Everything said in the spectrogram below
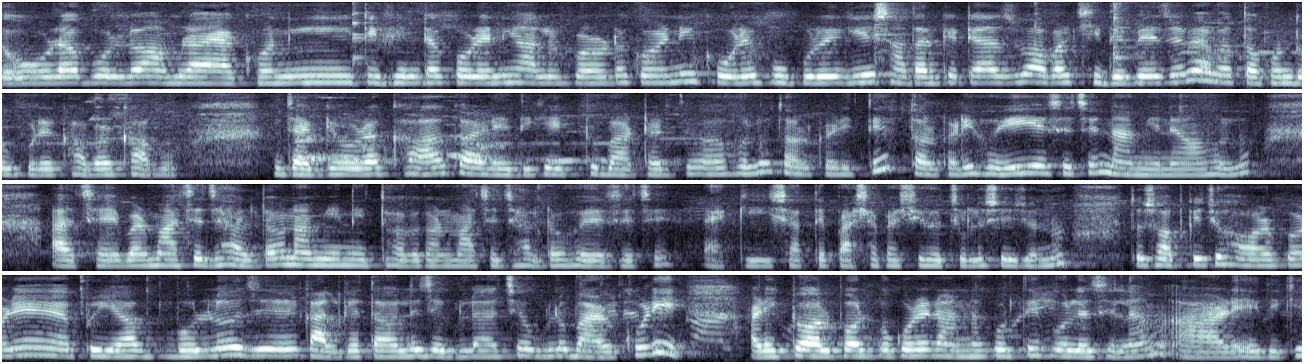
তো ওরা বলল, আমরা এখনই টিফিনটা করে নিই, আলুর পরোটা করে নিই, করে পুকুরে গিয়ে সাঁতার কেটে আসব, আবার খিদে পেয়ে যাবে, আবার তখন দুপুরে খাবার খাব। যাকে ওরা খাক, আর এদিকে একটু বাটার দেওয়া হলো তরকারিতে, তরকারি হয়েই এসেছে, নামিয়ে নেওয়া হলো। আচ্ছা এবার মাছের ঝালটাও নামিয়ে নিতে হবে, কারণ মাছের ঝালটাও হয়ে এসেছে, একই সাথে পাশাপাশি হচ্ছিল সেই জন্য। তো সব কিছু হওয়ার পরে প্রিয়া বলল যে, কালকে তাহলে যেগুলো আছে ওগুলো বার করি। আর একটু অল্প অল্প করে রান্না করতেই বলেছিলাম, আর এদিকে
